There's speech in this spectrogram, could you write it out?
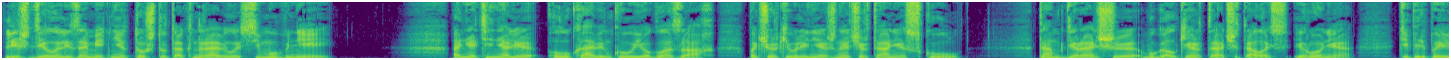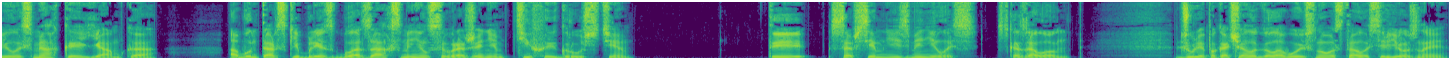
лишь делали заметнее то, что так нравилось ему в ней. Они оттеняли лукавинку в ее глазах, подчеркивали нежные очертания скул. Там, где раньше в уголке рта читалась ирония, теперь появилась мягкая ямка, а бунтарский блеск в глазах сменился выражением тихой грусти. «Ты совсем не изменилась», — сказал он. Джулия покачала головой и снова стала серьезной.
